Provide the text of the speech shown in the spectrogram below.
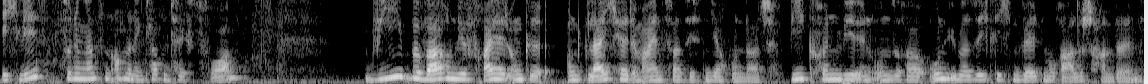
Ich lese zu dem Ganzen auch mal den Klappentext vor. Wie bewahren wir Freiheit und, und Gleichheit im 21. Jahrhundert? Wie können wir in unserer unübersichtlichen Welt moralisch handeln?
